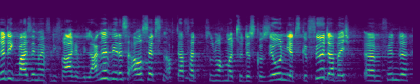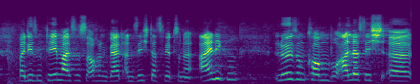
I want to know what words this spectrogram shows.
Strittig war es immer die Frage, wie lange wir das aussetzen. Auch das hat noch einmal zu Diskussionen jetzt geführt. Aber ich ähm, finde, bei diesem Thema ist es auch ein Wert an sich, dass wir zu einer einigen Lösung kommen, wo alle sich äh,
